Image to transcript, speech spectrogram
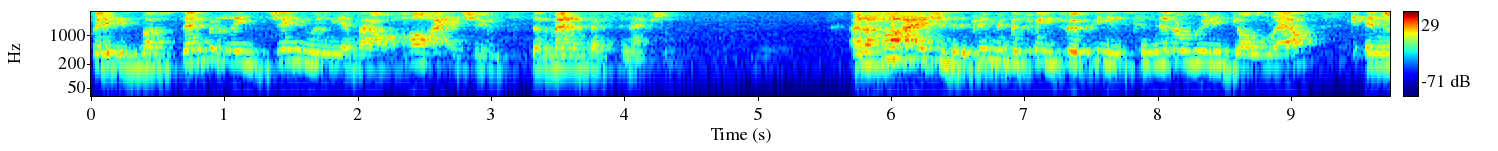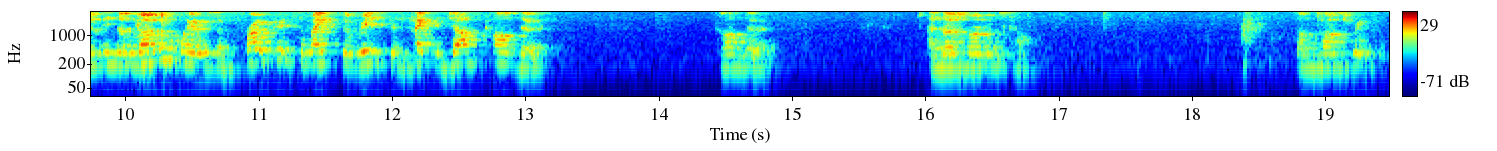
But it is most definitely, genuinely about a heart attitude that manifests in action. And a heart attitude that is limping between two opinions can never really go all out. In the, in the moment where it's appropriate to make the risk and take the jump, can't do it. Can't do it. And those moments come. Sometimes frequent.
